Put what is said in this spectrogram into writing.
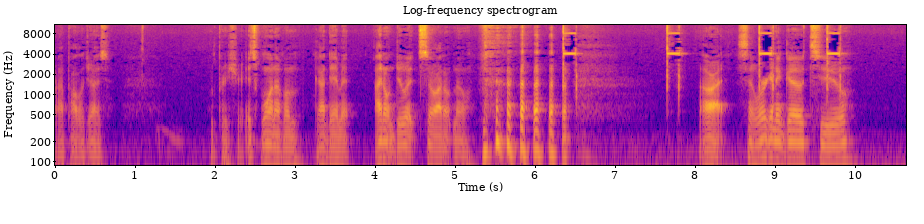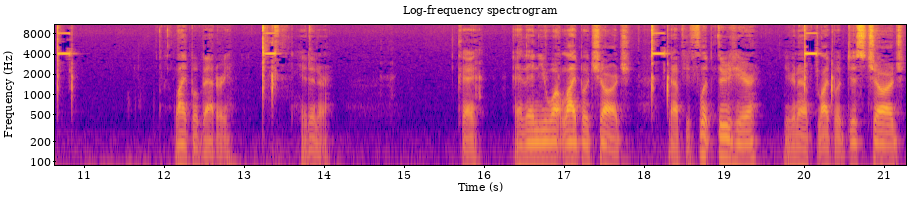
I apologize. I'm pretty sure. It's one of them. God damn it. I don't do it, so I don't know. Alright, so we're going to go to LiPo battery. Hit enter. Okay, and then you want LiPo charge. Now if you flip through here, you're going to have LiPo discharge,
